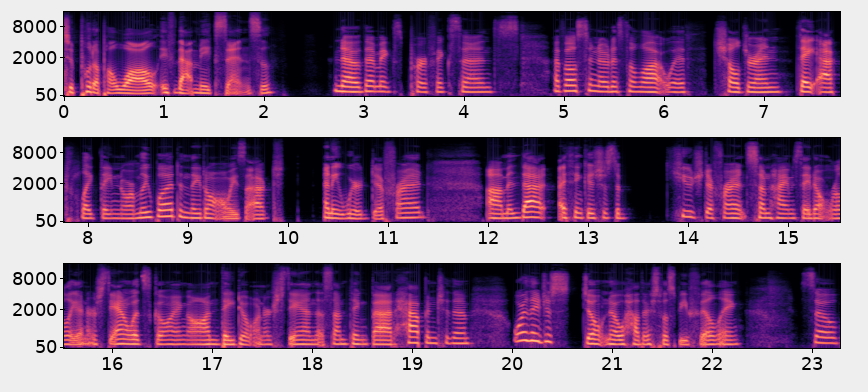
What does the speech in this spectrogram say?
to put up a wall if that makes sense No, that makes perfect sense. I've also noticed a lot with children, they act like they normally would and they don't always act anywhere different. Um, and that I think is just a huge difference. Sometimes they don't really understand what's going on. They don't understand that something bad happened to them, or they just don't know how they're supposed to be feeling. So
